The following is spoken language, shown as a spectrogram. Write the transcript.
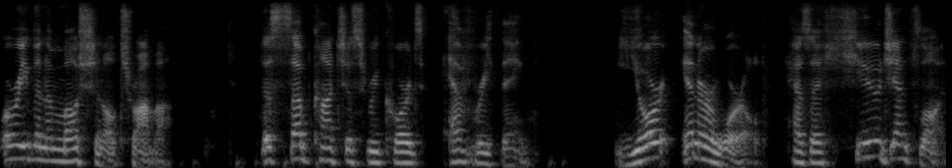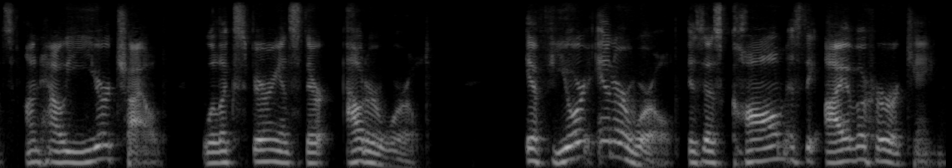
or even emotional trauma. The subconscious records everything. Your inner world has a huge influence on how your child will experience their outer world. If your inner world is as calm as the eye of a hurricane,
